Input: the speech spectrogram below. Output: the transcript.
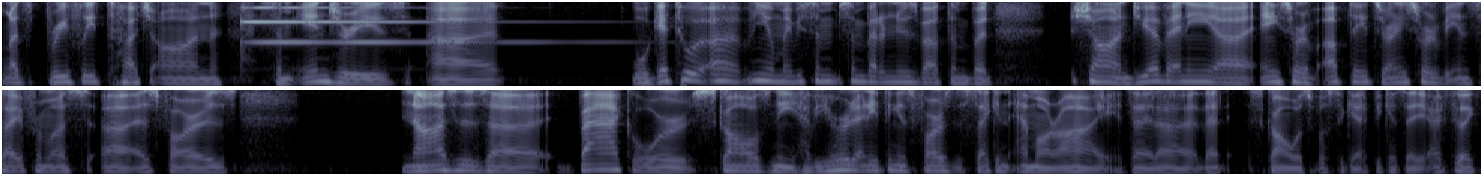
let's briefly touch on some injuries. Uh, we'll get to uh, you know maybe some some better news about them but sean do you have any uh, any sort of updates or any sort of insight from us uh, as far as Nas's uh, back or Skal's knee. Have you heard anything as far as the second MRI that uh, that Skal was supposed to get? Because I, I feel like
